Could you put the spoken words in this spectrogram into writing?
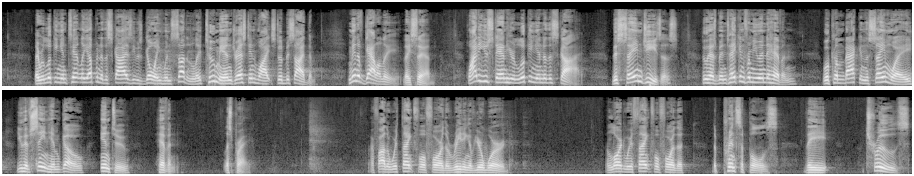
They were looking intently up into the sky as he was going, when suddenly two men dressed in white stood beside them. Men of Galilee, they said, why do you stand here looking into the sky? This same Jesus, who has been taken from you into heaven, will come back in the same way you have seen him go into heaven. Let's pray. Our Father, we're thankful for the reading of your word. And Lord, we're thankful for the, the principles, the truths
